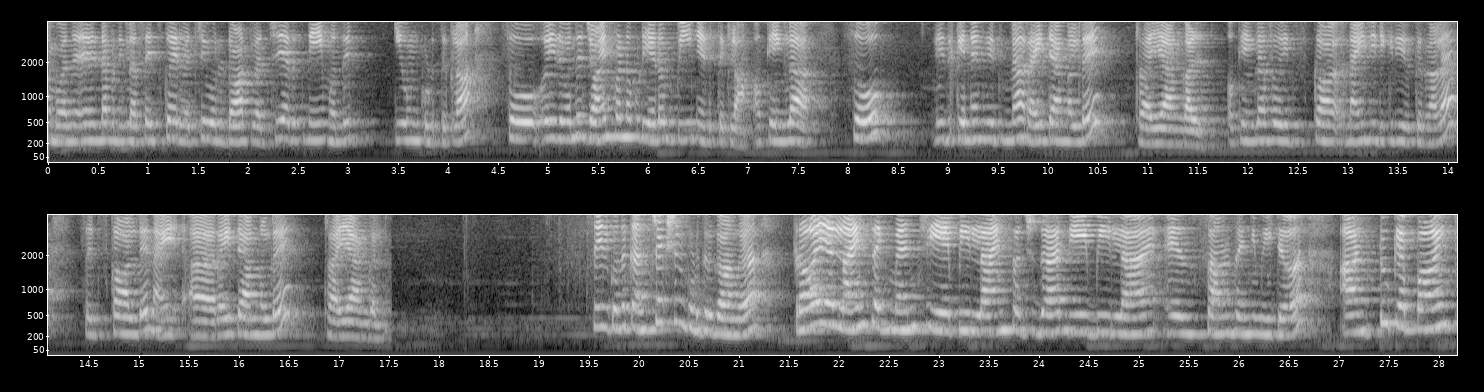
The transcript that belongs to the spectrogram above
நம்ம வந்து என்ன பண்ணிக்கலாம்? செட் ஸ்கொயர் வச்சு ஒரு டாட் வச்சு அதுக்கு நேம் வந்து கியூன்னு கொடுத்துக்கலாம். ஸோ இது வந்து ஜாயின் பண்ணக்கூடிய இடம் பின்னு எடுத்துக்கலாம். ஓகேங்களா ஸோ இதுக்கு என்னென்னு கேட்டிங்கன்னா ரைட் ஆங்கிள்டு ட்ரையாங்கிள் ஓகேங்களா ஸோ இட்ஸ் கா நைன்டி டிகிரி இருக்கிறதுனால ஸோ இட்ஸ் கால்டு நை ரைட் ஆங்கிள்டு ட்ரையாங்கிள் ஸோ இதுக்கு வந்து கன்ஸ்ட்ரக்ஷன் கொடுத்துருக்காங்க. Draw a line segment AB line such that AB line is 7 and and took a point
